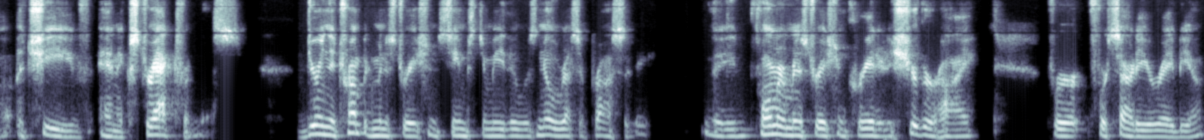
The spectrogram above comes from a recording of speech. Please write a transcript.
uh, achieve and extract from this? During the Trump administration, seems to me there was no reciprocity. The former administration created a sugar high for, for Saudi Arabia,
